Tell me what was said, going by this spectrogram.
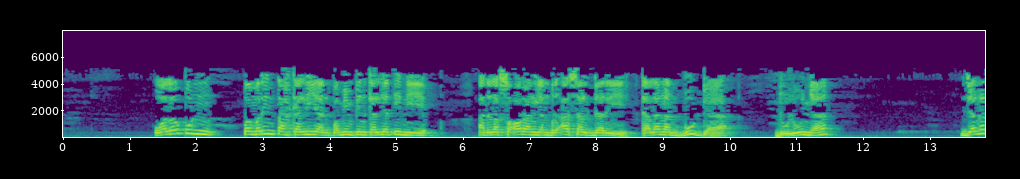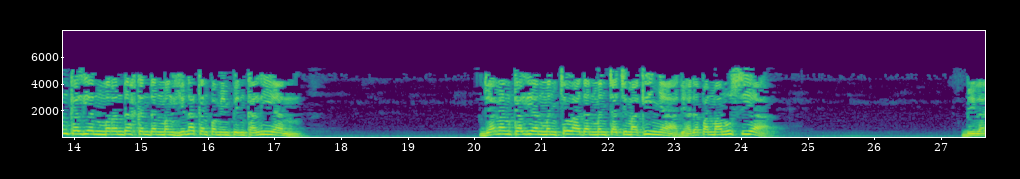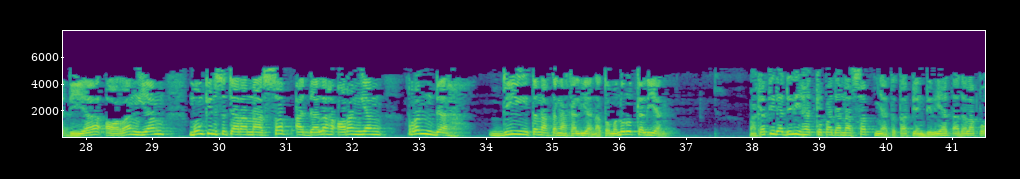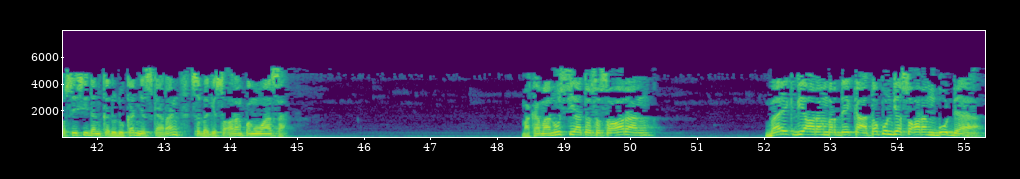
walaupun pemerintah kalian, pemimpin kalian ini adalah seorang yang berasal dari kalangan Buddha dulunya, jangan kalian merendahkan dan menghinakan pemimpin kalian. Jangan kalian mencela dan mencaci makinya di hadapan manusia. Bila dia orang yang mungkin secara nasab adalah orang yang rendah di tengah-tengah kalian atau menurut kalian. Maka tidak dilihat kepada nasabnya, tetapi yang dilihat adalah posisi dan kedudukannya sekarang sebagai seorang penguasa. Maka manusia atau seseorang, baik dia orang merdeka ataupun dia seorang Buddha,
